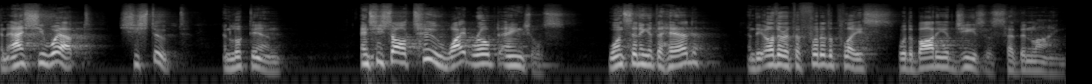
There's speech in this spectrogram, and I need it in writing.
And as she wept, she stooped and looked in. And she saw two white robed angels, one sitting at the head and the other at the foot of the place where the body of Jesus had been lying.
